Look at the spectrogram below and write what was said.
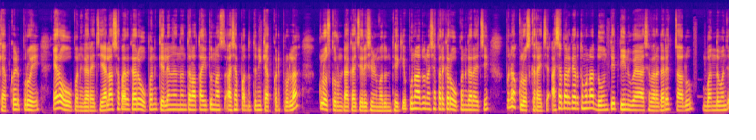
कॅपकट प्रो आहे याला ओपन करायचे. याला अशा प्रकारे ओपन केल्यानंतर आता इथून अशा पद्धतीने कॅपकट प्रोला क्लोज करून टाकायचे रेशिडमधून ठीक आहे? पुन्हा अजून अशा प्रकारे ओपन करायचे पुन्हा क्लोज करायचे. अशा प्रकारे तुम्हाला दोन ते तीन वेळा अशा प्रकारे चालू बंद म्हणजे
